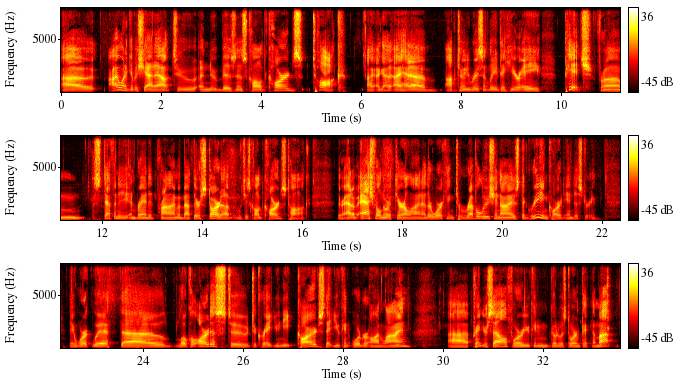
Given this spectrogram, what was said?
Uh, I want to give a shout out to a new business called Cards Talk. I, I got I had an opportunity recently to hear a pitch from Stephanie and Branded Prime about their startup, which is called Cards Talk. They're out of Asheville, North Carolina. They're working to revolutionize the greeting card industry. They work with uh, local artists to, to create unique cards that you can order online, uh, print yourself, or you can go to a store and pick them up.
